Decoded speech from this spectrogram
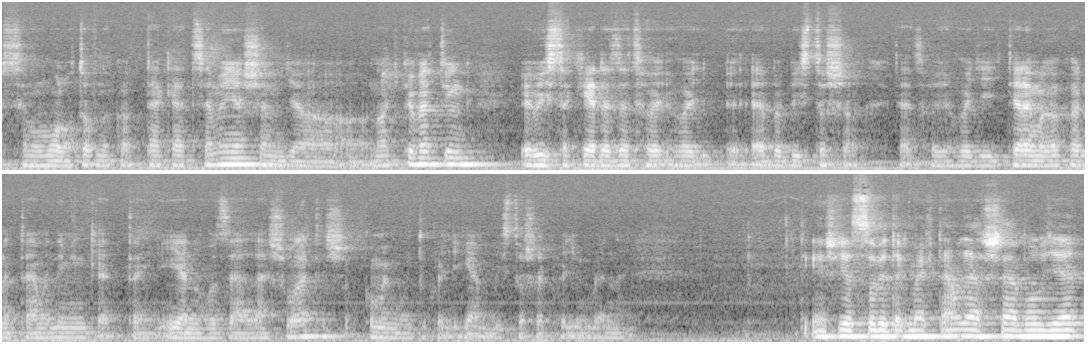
azt hiszem a Molotovnak adták át személyesen, ugye a, a nagykövetünk, ő visszakérdezett, hogy, hogy ebbe biztosak, tehát hogy, hogy így tényleg meg akarnak támadni minket, ilyen hozzáállás volt, és akkor megmondtuk, hogy igen, biztosak vagyunk benne. Igen, és ugye a szovjetek megtámadásából ugye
